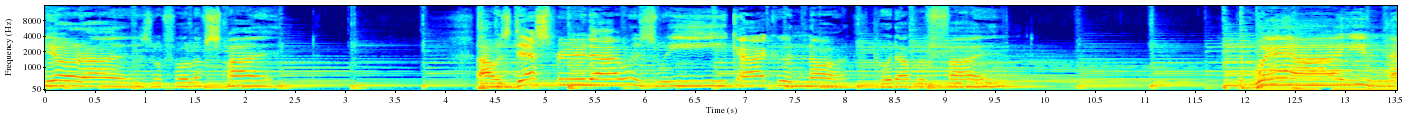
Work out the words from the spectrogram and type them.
your eyes were full of spite. I was desperate, I was weak, I could not put up a fight. But where are you now?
